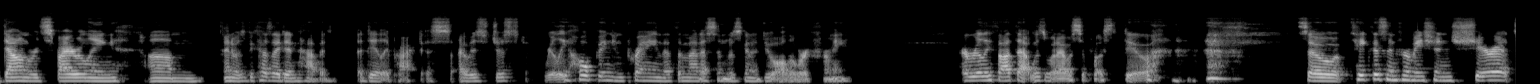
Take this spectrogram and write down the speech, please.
downward spiraling. Um, and it was because I didn't have a, a daily practice. I was just really hoping and praying that the medicine was going to do all the work for me. I really thought that was what I was supposed to do. So take this information, share it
